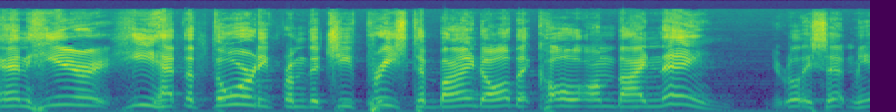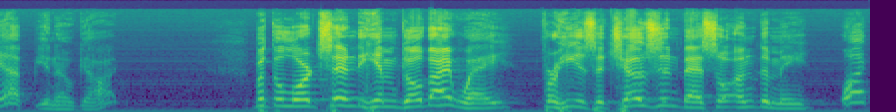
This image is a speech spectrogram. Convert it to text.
And here he hath authority from the chief priest to bind all that call on thy name. You really set me up, you know, God. But the Lord said to him, Go thy way for he is a chosen vessel unto me. What?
